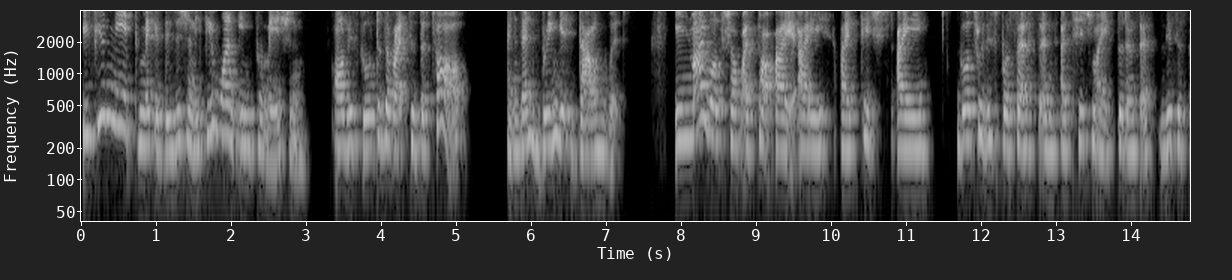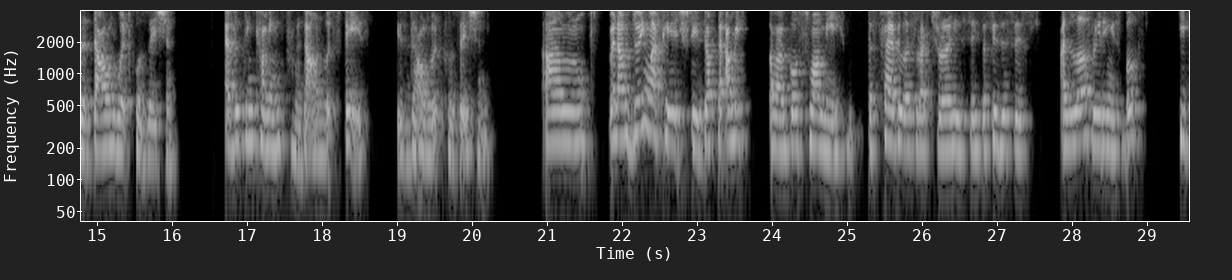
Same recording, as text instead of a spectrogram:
if you need to make a decision, if you want information, always go to the right to the top and then bring it downward. In my workshop, I taught I, I, I teach, I go through this process and I teach my students as this is the downward causation. Everything coming from downward space is downward causation. Um, when I was doing my PhD, Dr. Amit uh, Goswami, the fabulous lecturer, he's, he's a physicist. I love reading his books. He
